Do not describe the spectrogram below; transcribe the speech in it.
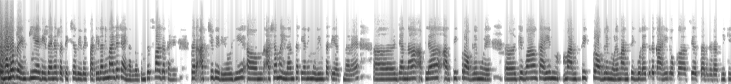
सो हॅलो फ्रेंड्स मी आहे डिझायनर प्रतीक्षा विवेक पाटील आणि माझ्या चॅनलवर तुमचं स्वागत आहे. तर आजची व्हिडिओ ही अशा महिलांसाठी आणि मुलींसाठी असणार आहे ज्यांना आपल्या आर्थिक प्रॉब्लेममुळे किंवा काही मानसिक प्रॉब्लेममुळे मानसिक बोलायचं तर काही लोक अशी असतात घरातली की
